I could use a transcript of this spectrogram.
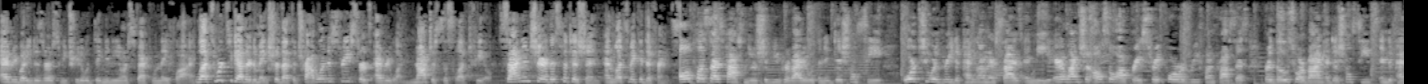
everybody deserves to be treated with dignity and respect when they fly. Let's work together to make sure that the travel industry serves everyone, not just a select few. Sign and share this petition and let's make a difference. All plus size passengers should be provided with an additional seat or two or three depending on their size and need. Airlines should also offer a straightforward refund process for those who are buying additional seats independently.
